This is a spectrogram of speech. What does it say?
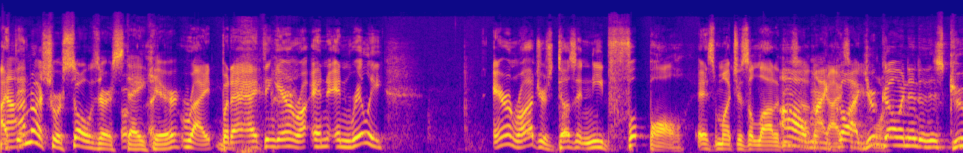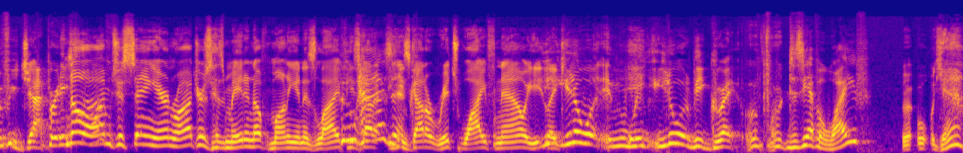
I Now, I'm not sure souls are at stake here. Right, but I I think Aaron Rod- and and really. Aaron Rodgers doesn't need football as much as a lot of these Oh other my guys. God, you're going into this goofy Jeopardy. No, stuff? I'm just saying Aaron Rodgers has made enough money in his life. Who he's got hasn't? he's got a rich wife now. He, You, like you know what? You know what would be great? Does he have a wife? uh, yeah.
